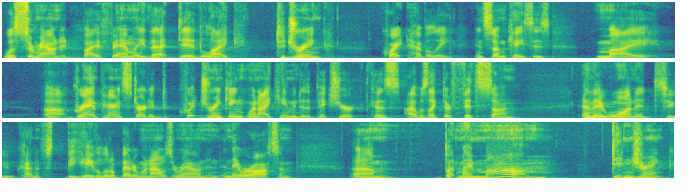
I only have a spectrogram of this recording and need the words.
was surrounded by a family that did like to drink quite heavily in some cases. My uh, grandparents started to quit drinking when I came into the picture because I was like their fifth son. And they wanted to kind of behave a little better when I was around, and, and they were awesome. Um, but my mom didn't drink,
